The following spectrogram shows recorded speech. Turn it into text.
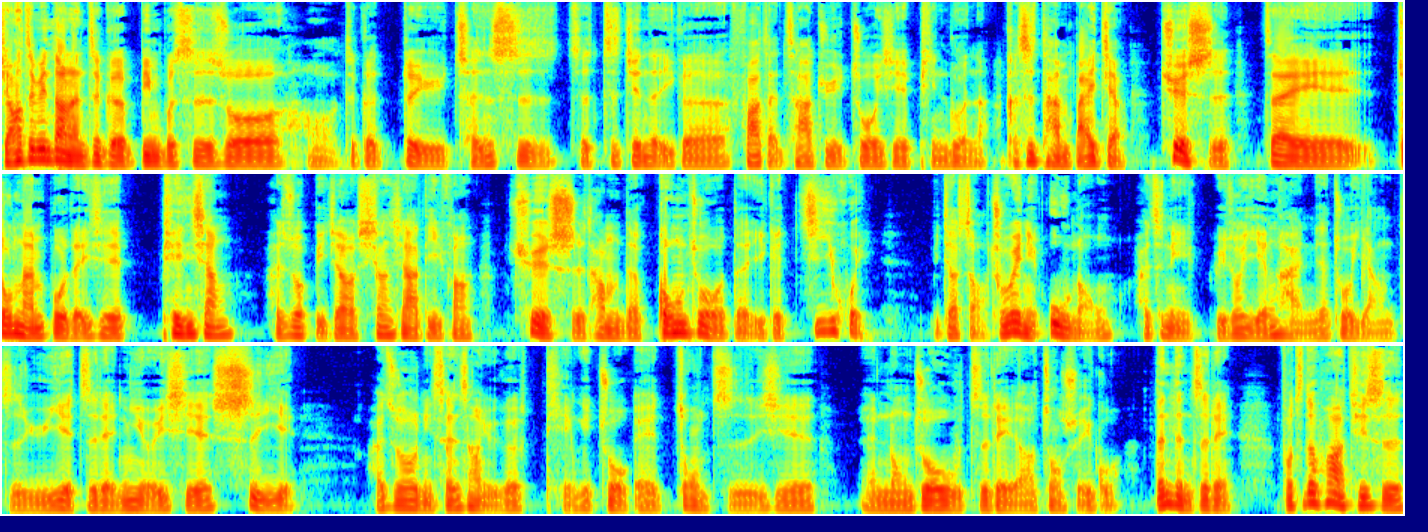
讲到这边，当然这个并不是说哦，这个对于城市这之间的一个发展差距做一些评论了。可是坦白讲，确实在中南部的一些偏乡，还是说比较乡下地方，确实他们的工作的一个机会比较少。除非你务农，还是你比如说沿海你在做养殖渔业之类，你有一些事业，还是说你身上有一个田可以做，诶，种植一些呃农作物之类的，然后种水果等等之类。否则的话，其实。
